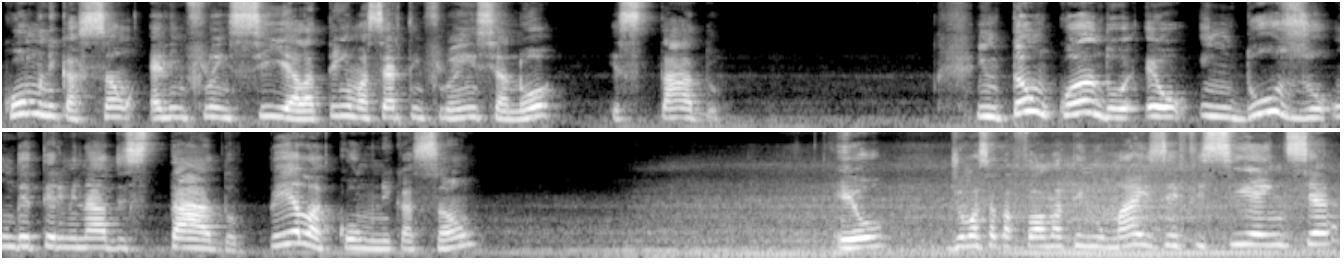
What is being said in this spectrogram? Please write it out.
comunicação, ela influencia, ela tem uma certa influência no estado. Então, quando eu induzo um determinado estado pela comunicação, eu, de uma certa forma, tenho mais eficiência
